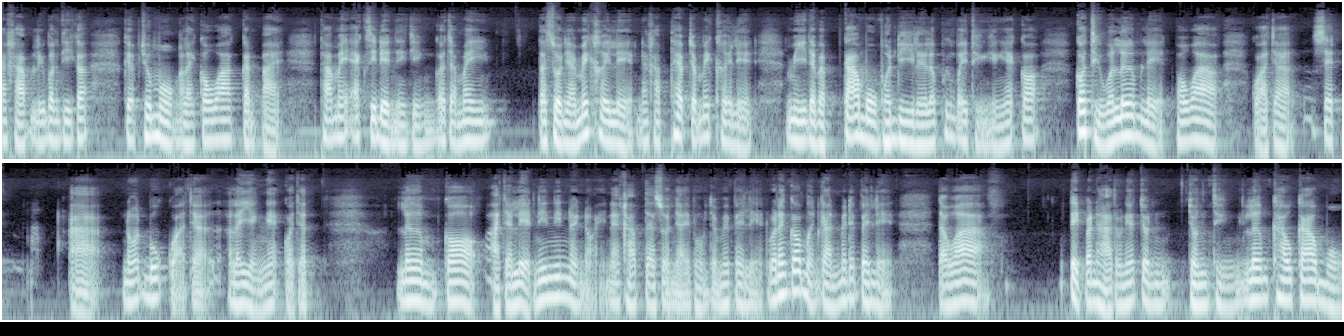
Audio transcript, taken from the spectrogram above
นะครับ หรือบางทีก็เกือบชั่วโมงอะไรก็ว่ากันไป ถ้าไม่อุบิเหตุจริง ๆ ก็จะไม่แต่ส่วนใหญ่ไม่เคยเลทนะครับแทบจะไม่เคยเลทมีแต่แบบ9โมงพอดีเลยแล้วเพิ่งไปถึงอย่างเงี้ยก็ก็ถือว่าเริ่มเลทเพราะว่ากว่าจะเซตอ่าโน้ตบุ๊กกว่าจะอะไรอย่างเงี้ยกว่าจะ เริ่มก็อาจจะเลทนิดๆหน่อยๆนะครับ แต่ส่วนใหญ่ผมจะไม่ไปเลทวันนั้นก็เหมือนกันไม่ได้ไปเลทแต่ว่าติดปัญหาตรงนี้จนจนถึงเริ่มเข้า9โมง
